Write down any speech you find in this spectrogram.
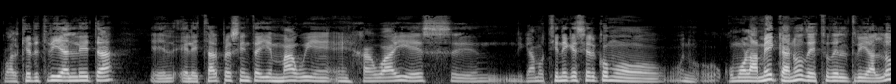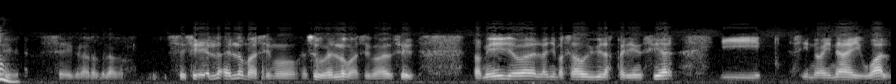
cualquier triatleta el, estar presente ahí en Maui, en, Hawái, es, eh, digamos, tiene que ser como, bueno, como la meca, ¿no? De esto del triatlón. Sí, claro, claro. Sí, sí, es, lo máximo, Jesús, es lo máximo. Es decir, para mí yo el año pasado viví la experiencia y si no hay nada igual,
